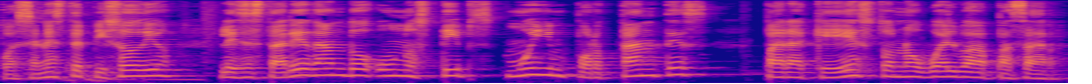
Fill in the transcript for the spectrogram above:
Pues en este episodio les estaré dando unos tips muy importantes para que esto no vuelva a pasar,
